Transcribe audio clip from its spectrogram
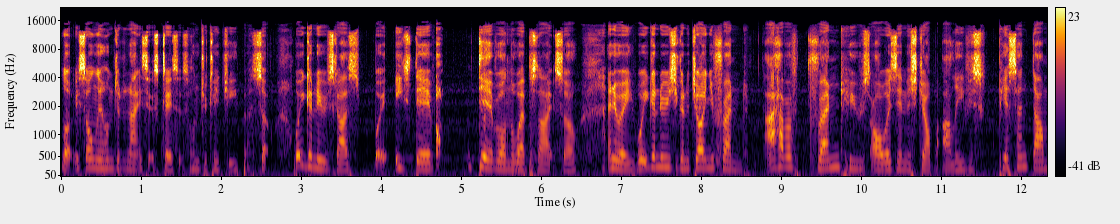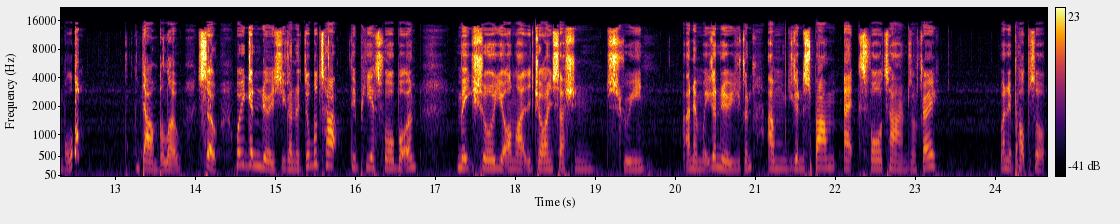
look it's only 196k so it's 100k cheaper. So what you're gonna do is guys but it's Dave Dave on the website so. Anyway what you're gonna do is you're gonna join your friend. I have a friend who's always in this job. I'll leave his PSN down below down below. So what you're gonna do is you're gonna double tap the PS4 button make sure you're on like the join session screen and then what you're gonna do is you're gonna um you're gonna spam X four times okay? When it pops up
